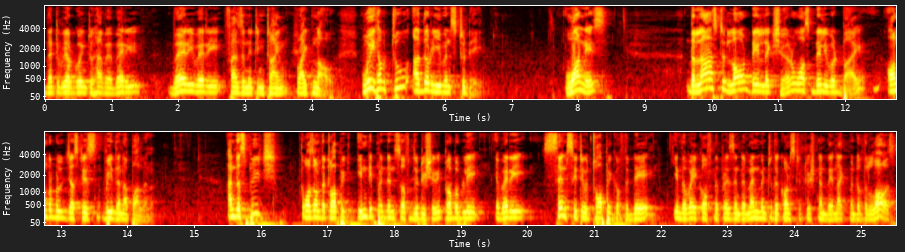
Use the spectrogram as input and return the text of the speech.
that we are going to have a very, very, very fascinating time right now. We have two other events today. One is the last Law Day lecture was delivered by Honorable Justice V. Dhanapalan. And the speech was on the topic independence of judiciary, probably a very sensitive topic of the day in the wake of the present amendment to the Constitution and the enactment of the laws.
